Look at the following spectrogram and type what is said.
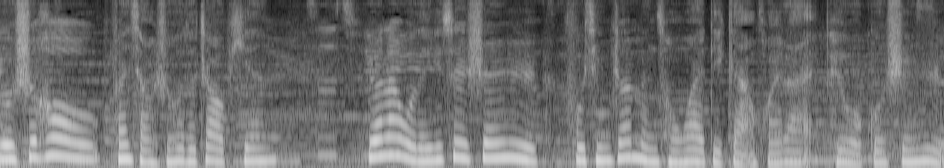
有时候翻小时候的照片，原来我的一岁生日，父亲专门从外地赶回来陪我过生日，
